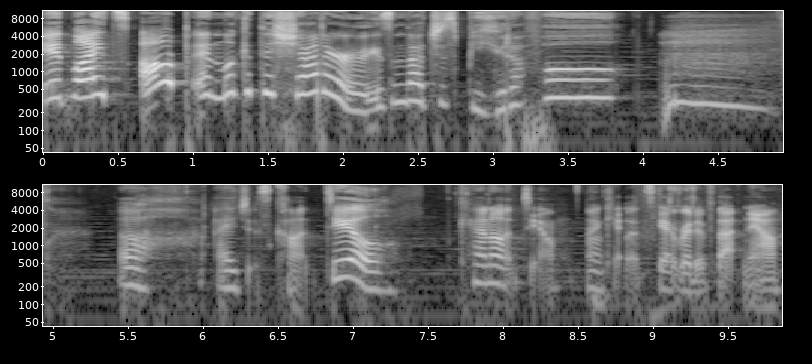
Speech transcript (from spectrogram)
It lights up and look at the shadow. Isn't that just beautiful? Oh, I just can't deal. Cannot deal. Okay, let's get rid of that now.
